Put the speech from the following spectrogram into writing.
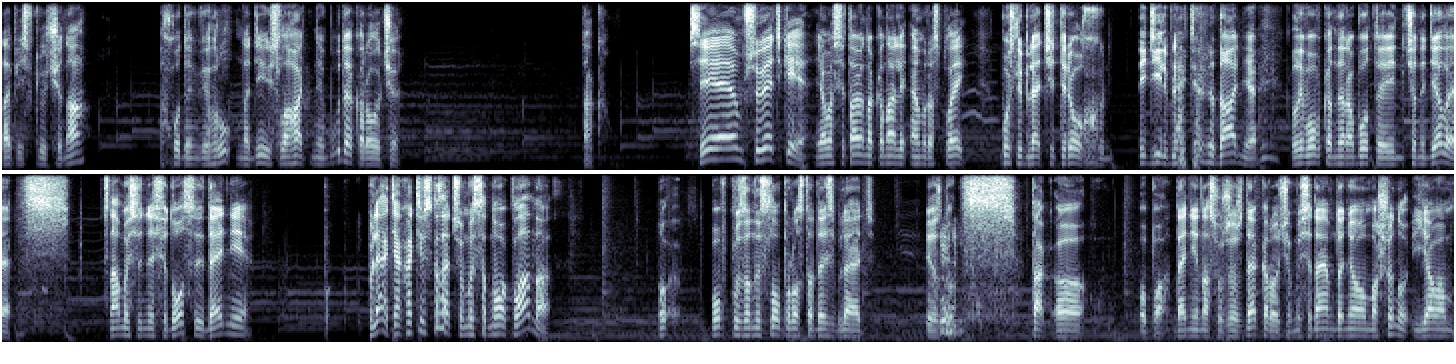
Запись включена. Заходимо в ігру. Надіюсь, лагать не буде, коротше. Так. Всем приветики! Я вас вітаю на каналі Emrosplay. После, блядь, 4 неділь, блядь, ожидання, коли Вовка не работає і нічого не делає. З нами сьогодні Фідоси, Денні. П- Блядь, я хотів сказати, що ми з одного клана. Ну, Вовку занесло просто десь, блядь, пізду. Так, е, опа, Денні нас уже жде, коротше. Ми сідаємо до нього в машину, і я вам.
